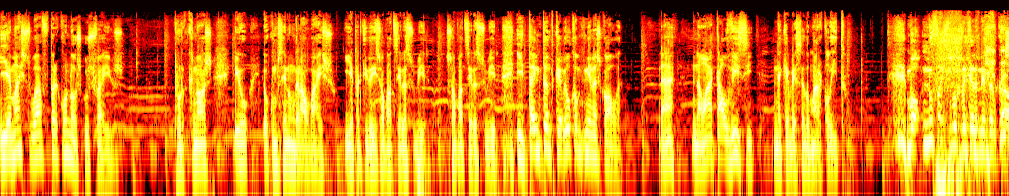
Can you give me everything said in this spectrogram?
E é mais suave para connosco, os feios. Porque nós, eu, eu comecei num grau baixo e a partir daí só pode ser a subir. Só pode ser a subir. E tenho tanto cabelo como tinha na escola. Ah, não há calvície na cabeça do Marcolito. Bom, no Facebook da caderneta de cromos.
